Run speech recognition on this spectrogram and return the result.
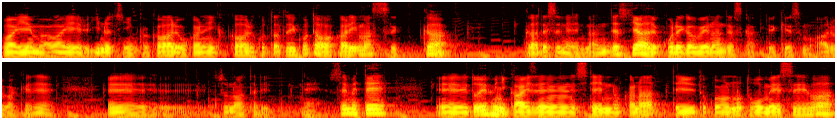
YM は YL 命に関わるお金に関わることだということは分かりますががですね、なんでじゃあこれが上なんですかっていうケースもあるわけで、えー、そのあたりね、せめて、えー、どういうふうに改善しているのかなっていうところの透明性は、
